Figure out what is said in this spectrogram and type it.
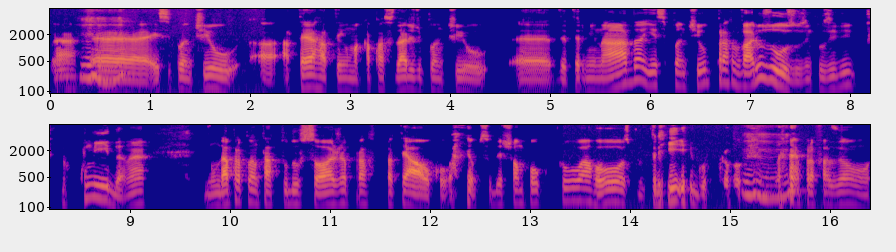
Né? Uhum. É, esse plantio, a, a, terra tem uma capacidade de plantio é, determinada e esse plantio para vários usos, inclusive comida, né? Não dá para plantar tudo soja para ter álcool. Eu preciso deixar um pouco para o arroz, para o trigo, para uhum. né? fazer um.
